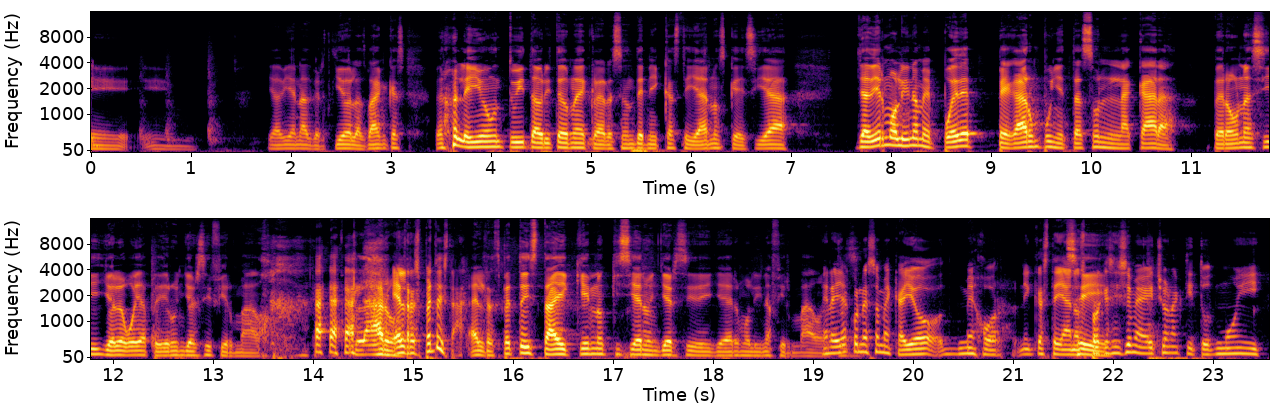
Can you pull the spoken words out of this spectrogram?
eh, eh, ya habían advertido las bancas. Pero leí un tuit ahorita de una declaración de Nick Castellanos que decía: Yadier Molina me puede pegar un puñetazo en la cara, pero aún así yo le voy a pedir un jersey firmado. claro. El respeto está. El respeto está y quién no quisiera un jersey de Yadier Molina firmado. Mira, ya con eso me cayó mejor Nick Castellanos. Sí. Porque sí se me ha hecho una actitud muy.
